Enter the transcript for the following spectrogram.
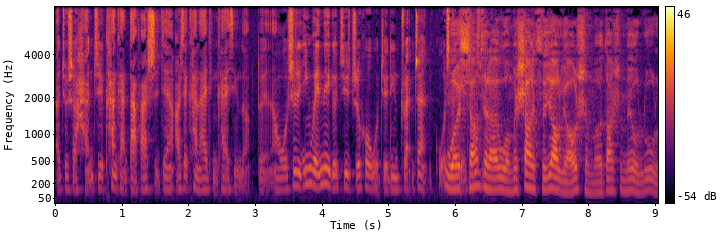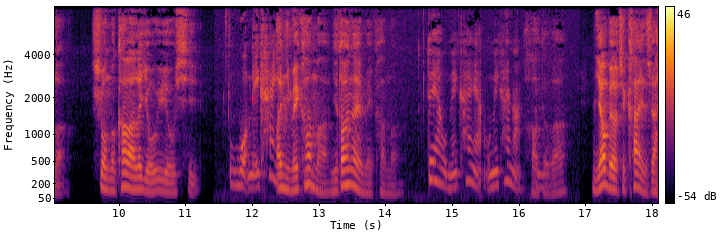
啊，就是韩剧看看打发时间，而且看的还挺开心的。对，然后我是因为那个剧之后，我决定转战国产我。想起来，我们上一次要聊什么，当时没有录了，是我们看完了《鱿鱼游戏我没看》啊，你没看吗？你到现在也没看吗？对呀、我没看呀，我没看呢。好的吧，你要不要去看一下？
